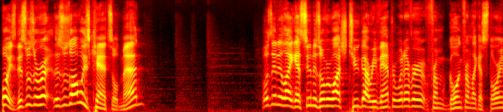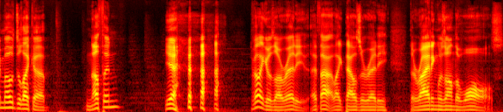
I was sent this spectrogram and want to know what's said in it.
Boys, this was a this was always canceled, man. Wasn't it like as soon as Overwatch 2 got revamped or whatever, from going from like a story mode to like a nothing? Yeah. I feel like it was already. I thought like that was already. The writing was on the walls.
